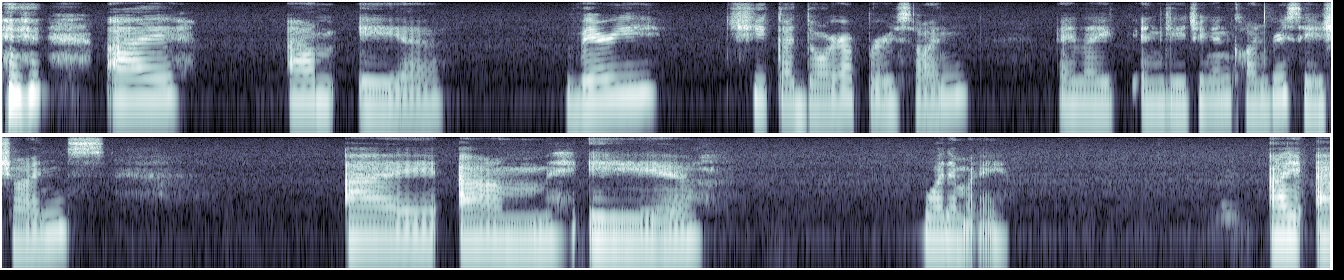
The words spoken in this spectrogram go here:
I am a very chicadora person. I like engaging in conversations. I am a. What am I? I am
